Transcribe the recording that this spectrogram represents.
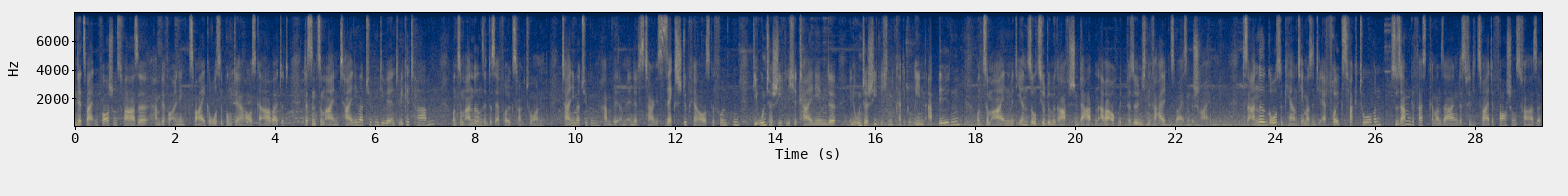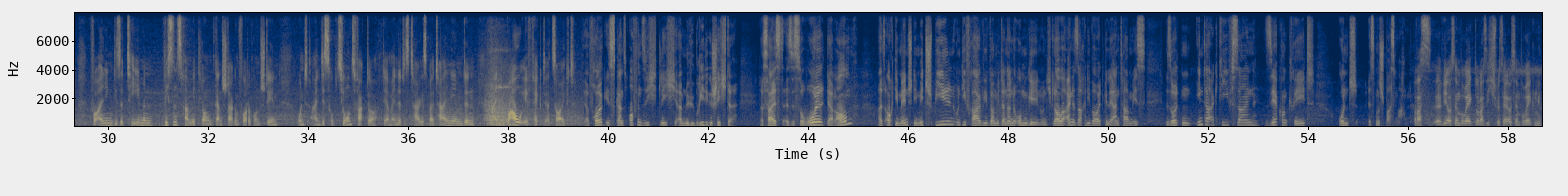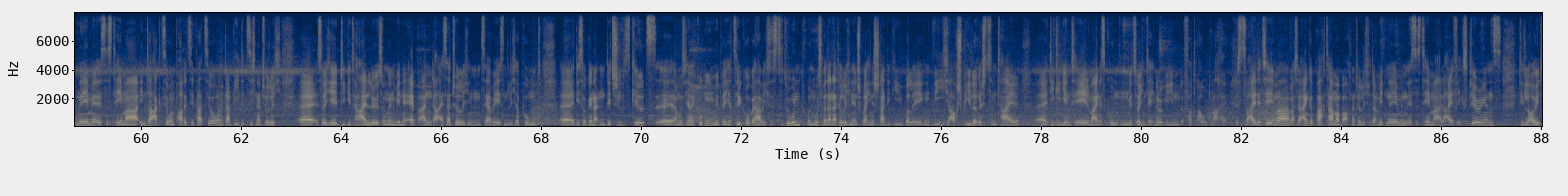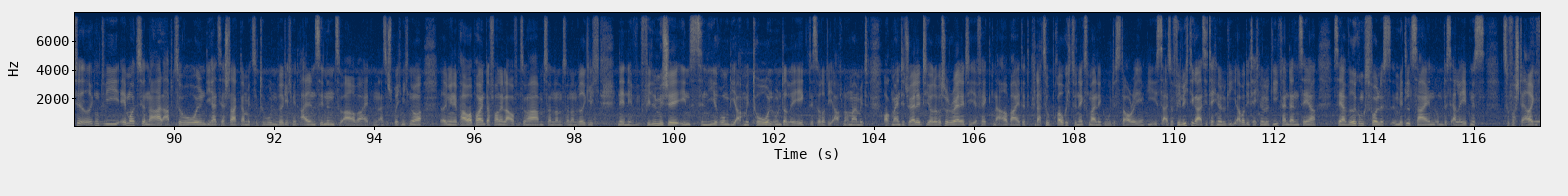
In der zweiten Forschungsphase haben wir vor allen Dingen zwei große Punkte herausgearbeitet. Das sind zum einen Teilnehmertypen, die wir entwickelt haben und zum anderen sind es Erfolgsfaktoren. Teilnehmertypen haben wir am Ende des Tages sechs Stück herausgefunden, die unterschiedliche Teilnehmende in unterschiedlichen Kategorien abbilden und zum einen mit ihren soziodemografischen Daten, aber auch mit persönlichen Verhaltensweisen beschreiben. Das andere große Kernthema sind die Erfolgsfaktoren. Zusammengefasst kann man sagen, dass für die zweite Forschungsphase vor allen Dingen diese Themen Wissensvermittlung ganz stark im Vordergrund stehen und ein Disruptionsfaktor, der am Ende des Tages bei Teilnehmenden einen Wow-Effekt erzeugt. Erfolg ist ganz offensichtlich ähm, eine hybride Geschichte. Das heißt, es ist sowohl der Raum, als auch die Menschen, die mitspielen und die Frage, wie wir miteinander umgehen. Und ich glaube, eine Sache, die wir heute gelernt haben, ist, wir sollten interaktiv sein, sehr konkret und es muss Spaß machen. Was äh, wir aus dem Projekt oder was ich speziell aus dem Projekt mitnehme, ist das Thema Interaktion, Partizipation. Da bietet sich natürlich äh, solche digitalen Lösungen wie eine App an. Da ist natürlich ein sehr wesentlicher Punkt äh, die sogenannten Digital Skills. Äh, da muss ich natürlich gucken, mit welcher Zielgruppe habe ich es zu tun und muss mir dann natürlich eine entsprechende Strategie überlegen, wie ich auch spielerisch zum Teil äh, die Klientel meines Kunden mit solchen Technologien vertraut mache. Das zweite Thema, was wir eingebracht haben, aber auch natürlich wieder mitnehmen, ist das Thema Life Experience, die Leute irgendwie emotional abzuholen, die hat sehr stark damit zu tun, wirklich mit allen Sinnen zu arbeiten. Also sprich nicht nur irgendwie eine PowerPoint da vorne laufen zu haben, sondern, sondern wirklich eine, eine filmische Inszenierung, die auch mit Ton unterlegt ist oder die auch nochmal mit Augmented Reality oder Virtual Reality Effekten arbeitet. Dazu brauche ich zunächst mal eine gute Story. Die ist also viel wichtiger als die Technologie, aber die Technologie kann dann sehr, sehr wirkungsvolles Mittel sein, um das Erlebnis zu verstärken.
